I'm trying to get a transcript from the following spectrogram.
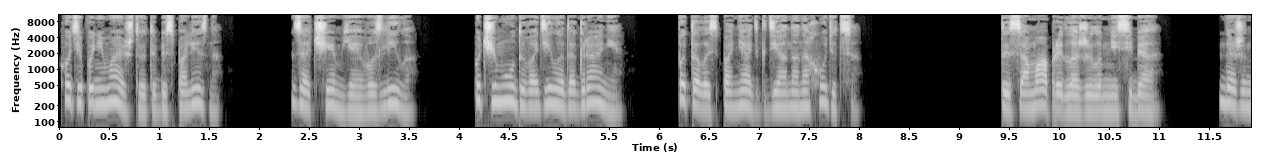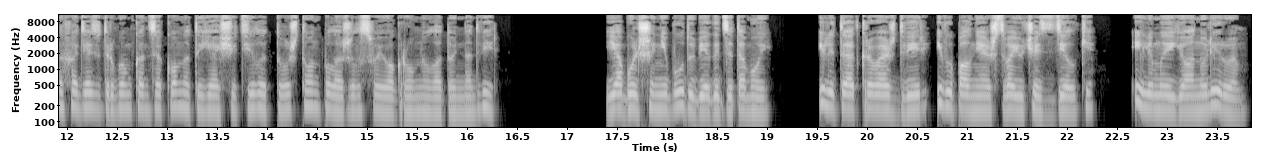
Хоть и понимаю, что это бесполезно. Зачем я его злила? Почему доводила до грани? Пыталась понять, где она находится. Ты сама предложила мне себя. Даже находясь в другом конце комнаты, я ощутила то, что он положил свою огромную ладонь на дверь. Я больше не буду бегать за тобой. Или ты открываешь дверь и выполняешь свою часть сделки, или мы ее аннулируем.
